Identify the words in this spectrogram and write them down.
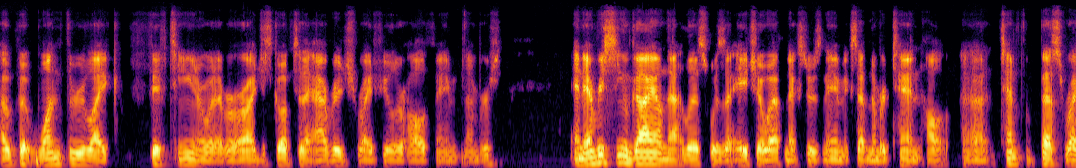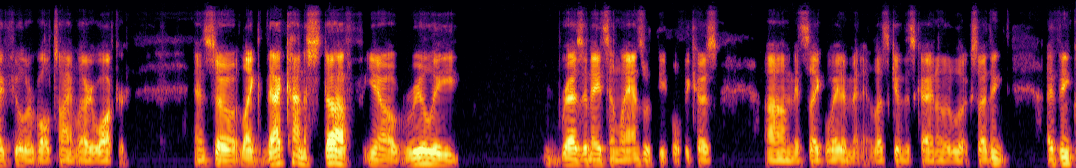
I would put one through like 15 or whatever, or I just go up to the average right fielder Hall of Fame numbers. And every single guy on that list was a HOF next to his name, except number 10, uh, 10th best right fielder of all time, Larry Walker. And so, like that kind of stuff, you know, really resonates and lands with people because um, it's like, wait a minute, let's give this guy another look. So I think, I think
